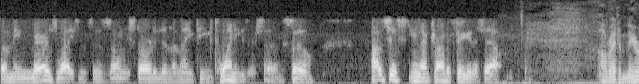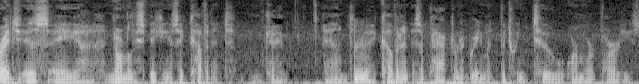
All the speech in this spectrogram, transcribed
I mean, marriage licenses only started in the 1920s or so. So I was just, you know, trying to figure this out. All right. A marriage is a, normally speaking, is a covenant. Okay. And Mhm. a covenant is a pact or an agreement between two or more parties.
